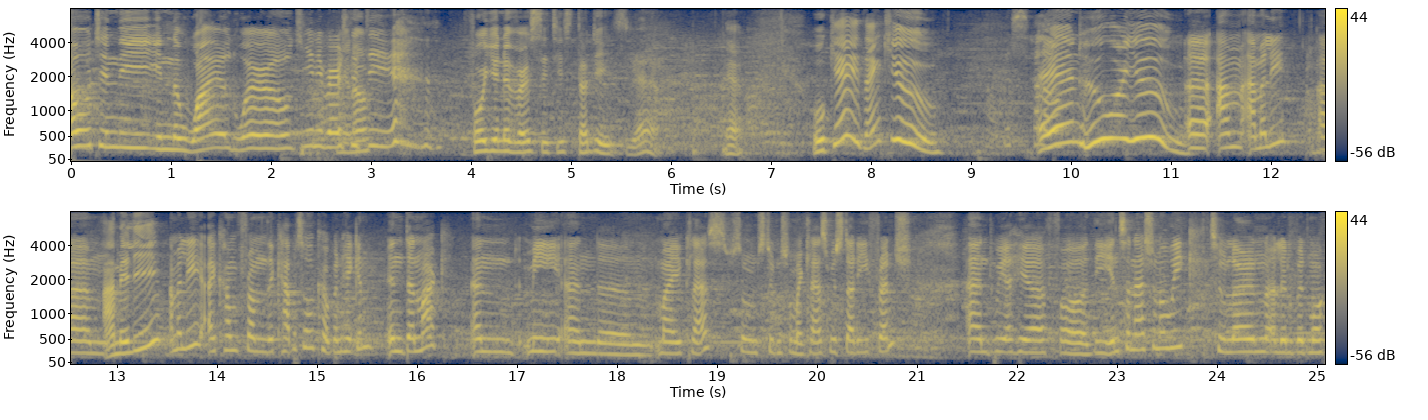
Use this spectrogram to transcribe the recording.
out in the in the wild world. you know, University. for university studies, yeah. Yeah. Okay, thank you. And who are you? Uh, I'm Amelie. Um, Amelie? Amelie, I come from the capital, Copenhagen, in Denmark. And me and um, my class, some students from my class, we study French. And we are here for the International Week to learn a little bit more,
